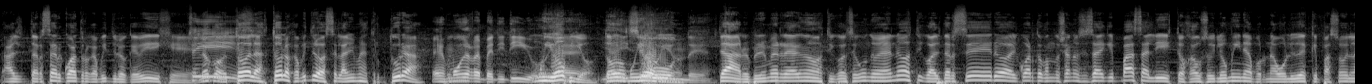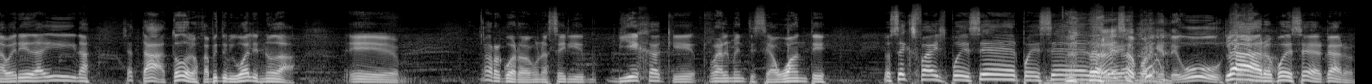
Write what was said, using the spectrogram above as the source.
al tercer cuatro capítulo que vi dije, Sí. loco, todas las, todos los capítulos va a ser la misma estructura. Es muy repetitivo. Muy eh, obvio, todo muy obvio. hunde. Claro, el primer diagnóstico, el segundo diagnóstico, al tercero, al cuarto cuando ya no se sabe qué pasa, listo, House ilumina por una boludez que pasó en la vereda ahí, na- ya está, todos los capítulos iguales no da. Eh, no recuerdo alguna serie vieja que realmente se aguante. Los X-Files puede ser, puede ser. Pero eso porque te gusta. Claro, puede ser, claro.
